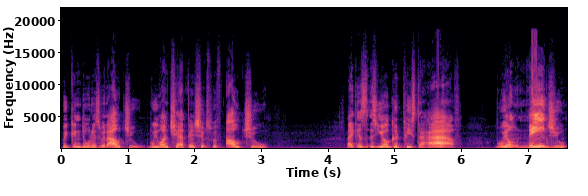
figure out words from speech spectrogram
we can do this without you. We won championships without you. Like, it's, it's your good piece to have, but we don't need you.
